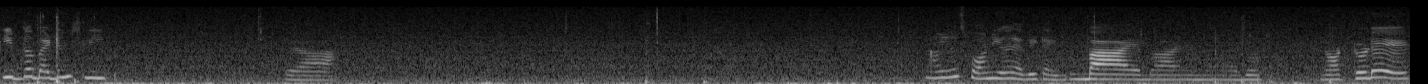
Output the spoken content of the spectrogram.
keep the bed and sleep. Yeah. Now you'll spawn here every time. Bye, bye, mob. Not today.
